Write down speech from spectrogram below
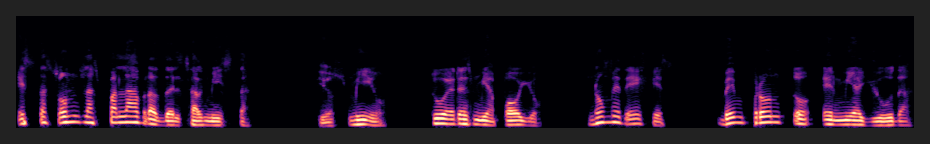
Estas son las palabras del salmista. Dios mío, tú eres mi apoyo, no me dejes, ven pronto en mi ayuda.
